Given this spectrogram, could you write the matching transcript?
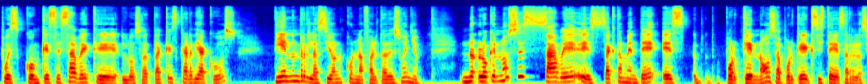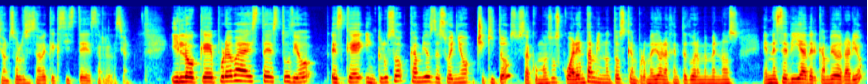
pues con que se sabe que los ataques cardíacos tienen relación con la falta de sueño lo que no se sabe exactamente es por qué, ¿no? O sea, por qué existe esa relación. Solo se sabe que existe esa relación. Y lo que prueba este estudio es que incluso cambios de sueño chiquitos, o sea, como esos 40 minutos que en promedio la gente duerme menos en ese día del cambio de horario,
